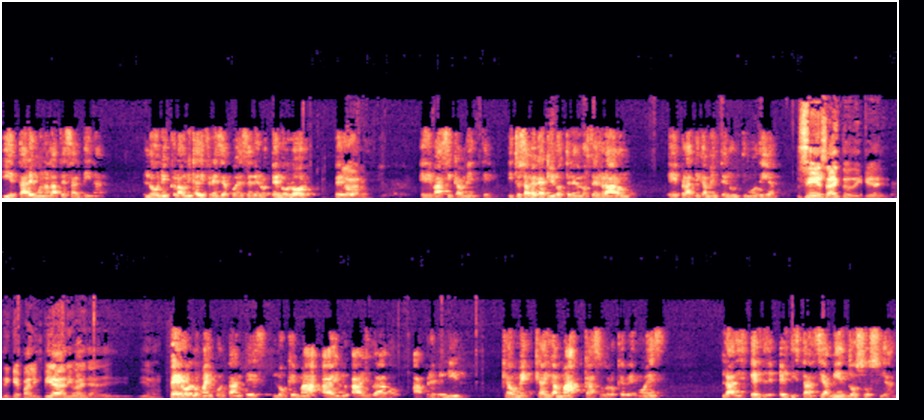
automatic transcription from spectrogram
y estar en una lata de sardina, lo único, la única diferencia puede ser el, el olor, pero Claro. eh, básicamente, y tú sabes que aquí los trenes los cerraron eh, prácticamente el último día, Sí, exacto. De que, de que para limpiar y vaina. y- you know. pero lo más importante es lo que más ha, ayu- ha ayudado a prevenir que, aume- que haya más casos de lo que vemos es la dis- el, el distanciamiento social.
